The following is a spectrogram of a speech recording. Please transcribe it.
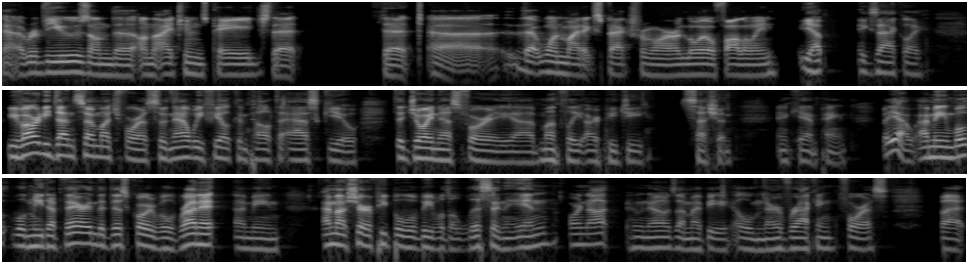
uh, reviews on the on the itunes page that that uh that one might expect from our loyal following. Yep, exactly. You've already done so much for us, so now we feel compelled to ask you to join us for a uh, monthly RPG session and campaign. But yeah, I mean, we'll we'll meet up there in the Discord. We'll run it. I mean, I'm not sure if people will be able to listen in or not. Who knows? That might be a little nerve wracking for us. But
